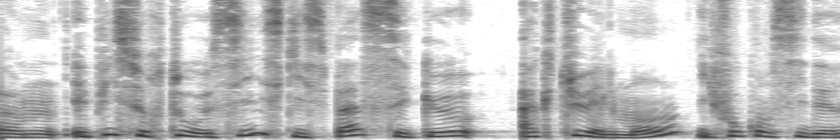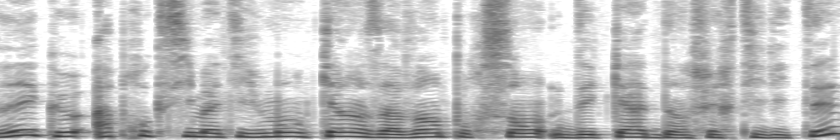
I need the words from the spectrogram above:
Euh, et puis surtout aussi, ce qui se passe, c'est que actuellement, il faut considérer que approximativement 15 à 20% des cas d'infertilité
